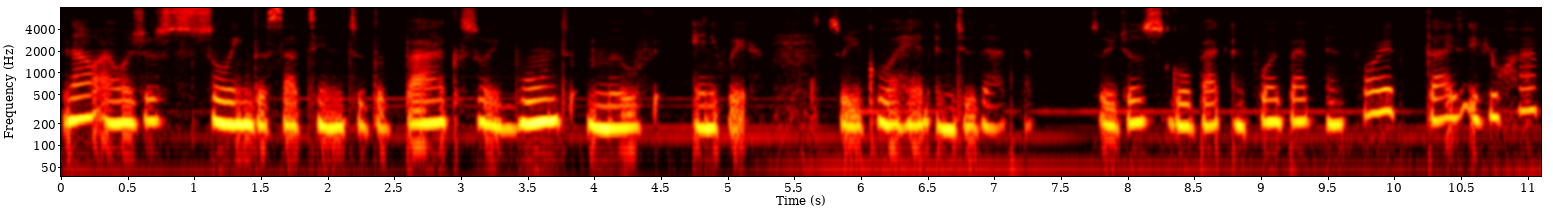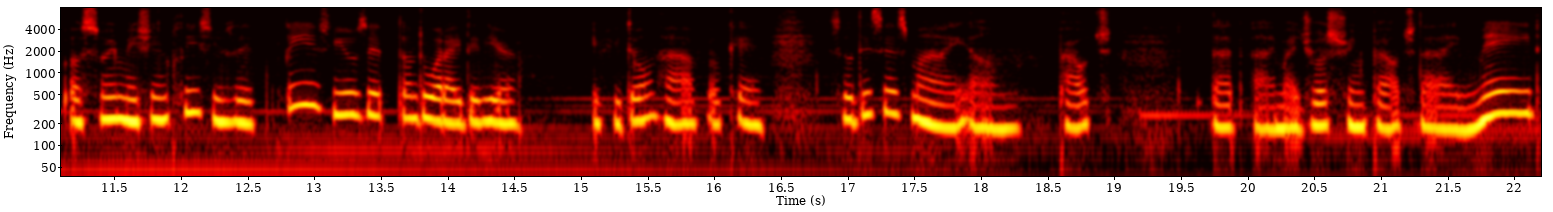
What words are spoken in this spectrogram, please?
Now I was just sewing the satin to the back so it won't move anywhere. So you go ahead and do that so you just go back and forth back and forth guys if you have a sewing machine please use it please use it don't do what I did here if you don't have okay so this is my um, pouch that I my drawstring pouch that I made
